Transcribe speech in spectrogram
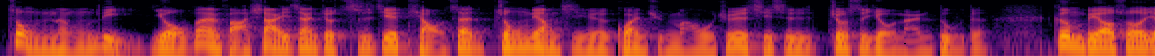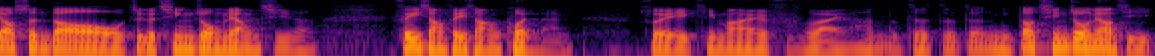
这种能力有办法下一站就直接挑战中量级的冠军吗？我觉得其实就是有难度的，更不要说要升到这个轻重量级了，非常非常困难。所以 Chimaev 来了，这这这，你到轻重量级，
